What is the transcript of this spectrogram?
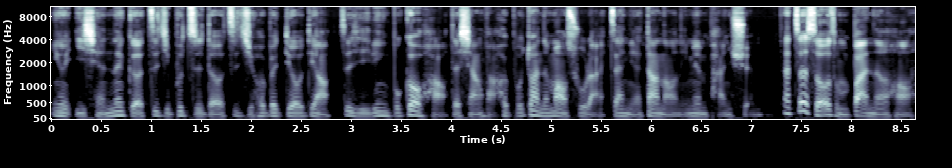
因为以前那个自己不值得得。自己会被丢掉，自己一定不够好的想法会不断的冒出来，在你的大脑里面盘旋。那这时候怎么办呢？哈，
